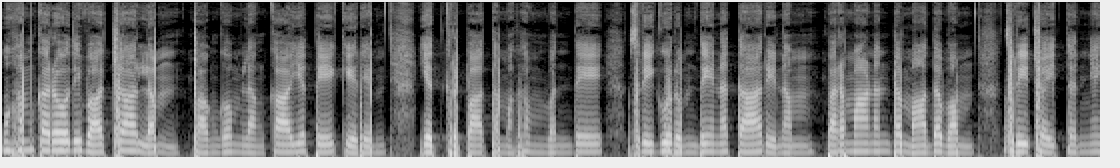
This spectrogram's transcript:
முகம் கரோதி வாச்சாலம் பங்கும் லங்காய தே கிரிம் யத்கிருபாத்தமகம் வந்தே ஸ்ரீகுரும் தீனதாரிணம் பரமானந்த மாதவம் ஸ்ரீ சைத்தன்ய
